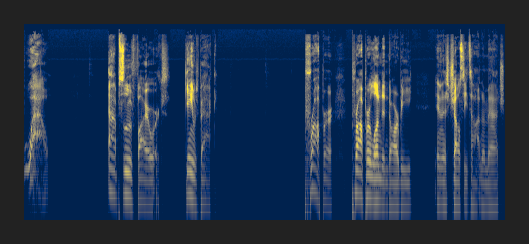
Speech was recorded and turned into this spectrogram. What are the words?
wow. absolute fireworks. Game's back. Proper, proper London derby in this Chelsea Tottenham match.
